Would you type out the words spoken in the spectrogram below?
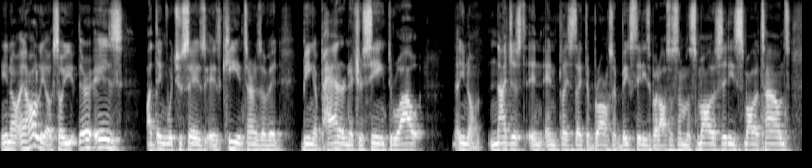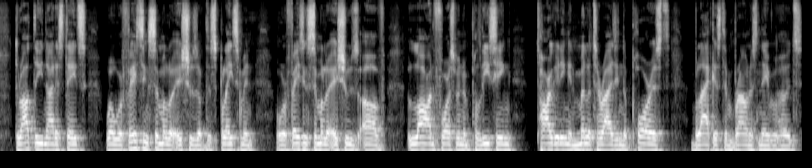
you know, in Holyoke. So you, there is, I think, what you say is, is key in terms of it being a pattern that you're seeing throughout, you know, not just in, in places like the Bronx or big cities, but also some of the smaller cities, smaller towns throughout the United States where we're facing similar issues of displacement, or we're facing similar issues of law enforcement and policing targeting and militarizing the poorest, blackest, and brownest neighborhoods.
